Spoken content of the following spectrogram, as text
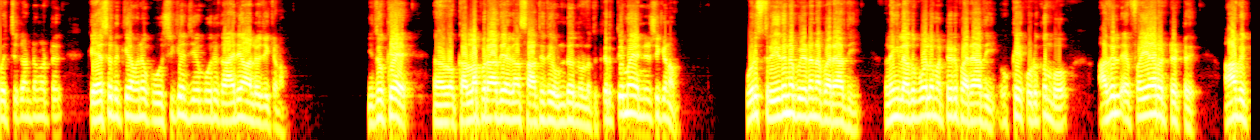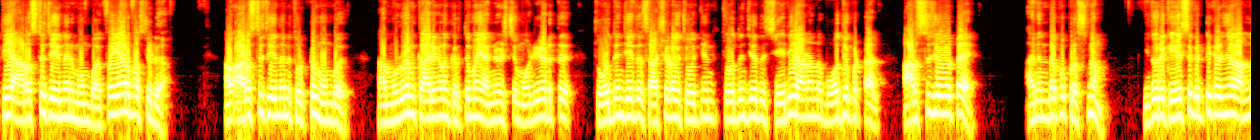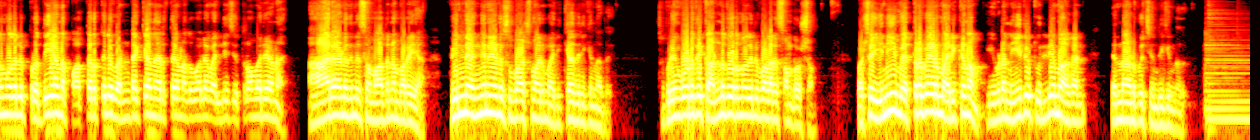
വെച്ച് കണ്ടങ്ങോട്ട് കേസെടുക്കുക അവനെ ഘോഷിക്കുകയും ചെയ്യുമ്പോൾ ഒരു കാര്യം ആലോചിക്കണം. ഇതൊക്കെ കള്ളപരാതിയാകാൻ സാധ്യതയുണ്ട് എന്നുള്ളത് കൃത്യമായി അന്വേഷിക്കണം. ഒരു സ്ത്രീധന പീഡന പരാതി അല്ലെങ്കിൽ അതുപോലെ മറ്റൊരു പരാതി ഒക്കെ കൊടുക്കുമ്പോൾ അതിൽ എഫ്ഐആർ ഇട്ടിട്ട് ആ വ്യക്തിയെ അറസ്റ്റ് ചെയ്യുന്നതിന് മുമ്പ് എഫ്ഐആർ ഫസ്റ്റ് ഇടുക. അറസ്റ്റ് ചെയ്യുന്നതിന് തൊട്ട് മുമ്പ് മുഴുവൻ കാര്യങ്ങളും കൃത്യമായി അന്വേഷിച്ച് മൊഴിയെടുത്ത് ചോദ്യം ചെയ്ത് സാക്ഷികളെ ചോദ്യം ചോദ്യം ചെയ്ത് ശരിയാണെന്ന് ബോധ്യപ്പെട്ടാൽ അറസ്റ്റ് ചെയ്തോട്ടെ. അതിനെന്താ പ്രശ്നം? ഇതൊരു കേസ് കിട്ടിക്കഴിഞ്ഞാൽ അന്ന് മുതൽ പ്രതിയാണ്. പത്രത്തിൽ വെണ്ടയ്ക്ക നേരത്തെയാണ് അതുപോലെ വലിയ ചിത്രം വരെയാണ്. ആരാണ് ഇതിന് സമാധാനം പറയുക? പിന്നെ എങ്ങനെയാണ് സുഭാഷ്മാർ മരിക്കാതിരിക്കുന്നത്? സുപ്രീം കോടതി കണ്ണു തുറന്നതിൽ വളരെ സന്തോഷം. പക്ഷെ ഇനിയും എത്ര പേർ മരിക്കണം ഇവിടെ നീതി തുല്യമാകാൻ എന്നാണ് ഇപ്പോൾ ചിന്തിക്കുന്നത്.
